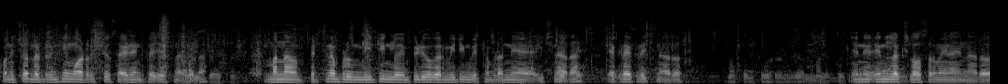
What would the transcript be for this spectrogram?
కొన్ని చోట్ల డ్రింకింగ్ వాటర్ ఇష్యూస్ ఐడెంటిఫై చేసినారు కదా మొన్న పెట్టినప్పుడు మీటింగ్లో ఎంపీడీఓ గారు మీటింగ్ పెట్టినప్పుడు అన్నీ ఇచ్చినారా ఎక్కడెక్కడ ఇచ్చినారు ఎన్ని ఎన్ని లక్షలు అవసరమైన అయినారు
